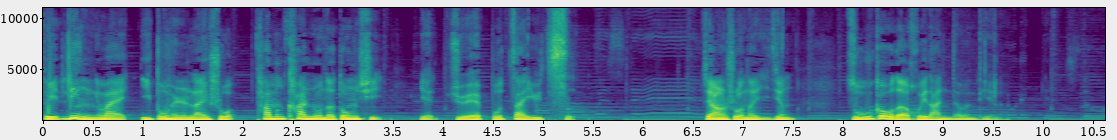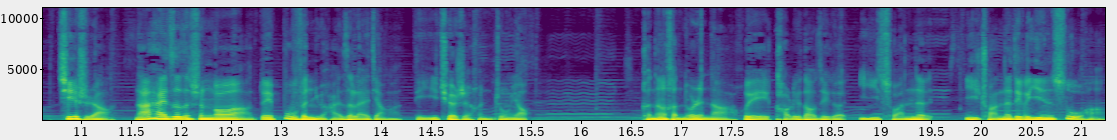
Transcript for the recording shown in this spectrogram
对另外一部分人来说，他们看重的东西也绝不在于此。这样说呢，已经足够的回答你的问题了。其实啊，男孩子的身高啊，对部分女孩子来讲啊，的确是很重要。可能很多人呢会考虑到这个遗传的遗传的这个因素哈，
